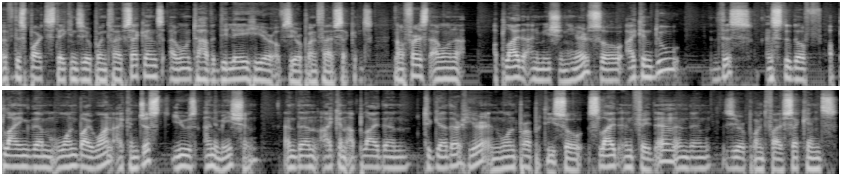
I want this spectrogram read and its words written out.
if this part is taking 0.5 seconds, I want to have a delay here of 0.5 seconds. Now first I want to apply the animation here. So I can do this instead of applying them one by one. I can just use animation and then I can apply them together here in one property. So slide and fade in and then 0.5 seconds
